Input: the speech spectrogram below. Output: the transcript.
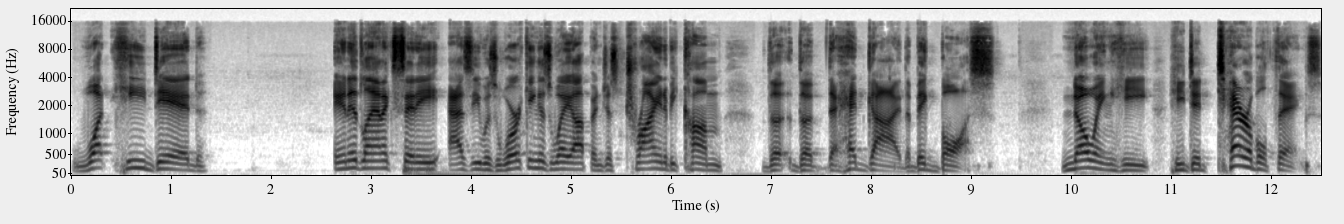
what he did in Atlantic City as he was working his way up and just trying to become the, the, the head guy, the big boss, knowing he, he did terrible things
